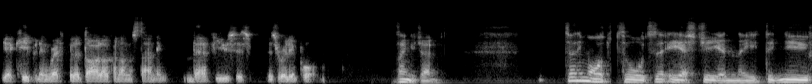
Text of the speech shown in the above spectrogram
yeah, keeping in regular dialogue and understanding their views is, is really important. Thank you, James turning more towards the ESG and the, the new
